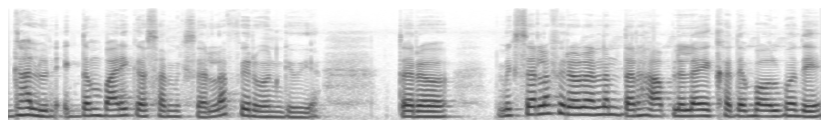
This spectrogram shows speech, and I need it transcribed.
घालून एकदम बारीक असा मिक्सरला फिरवून घेऊया. तर मिक्सरला फिरवल्यानंतर हा आपल्याला एखाद्या बाउलमध्ये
